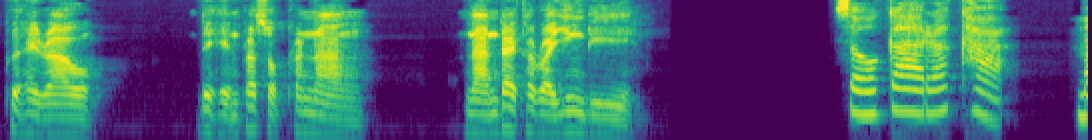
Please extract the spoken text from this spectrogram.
เพื่อให้เราได้เห็นพระศพพระนาง นานได้เท่าไรยิ่งดี โสการักขะ ม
